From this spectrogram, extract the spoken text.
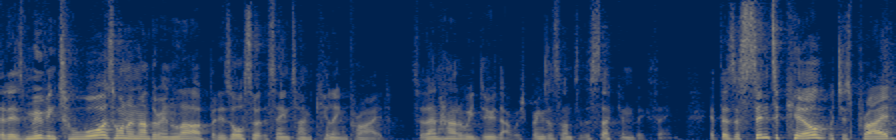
that is moving towards one another in love, but is also at the same time killing pride. So then, how do we do that? Which brings us on to the second big thing. If there's a sin to kill, which is pride,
